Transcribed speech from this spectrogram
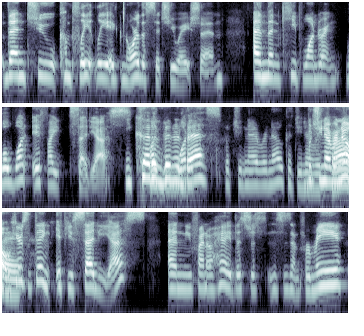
than to completely ignore the situation and then keep wondering, well, what if I said yes? You could have like, been the best, if... but you never know because you never. But you never know. Here's the thing: if you said yes and you find out, hey, this just this isn't for me.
